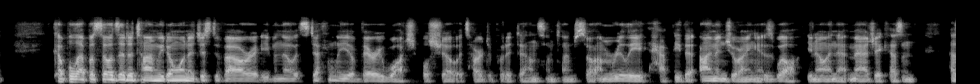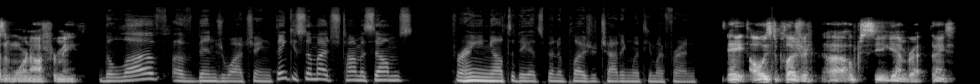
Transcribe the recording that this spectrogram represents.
couple episodes at a time. We don't want to just devour it, even though it's definitely a very watchable show. It's hard to put it down sometimes. So I'm really happy that I'm enjoying it as well. You know, and that magic hasn't hasn't worn off for me. The love of binge watching. Thank you so much, Thomas Elms, for hanging out today. It's been a pleasure chatting with you, my friend. Hey, always a pleasure. Uh, hope to see you again, Brett. Thanks.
